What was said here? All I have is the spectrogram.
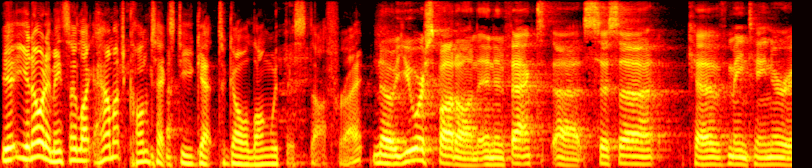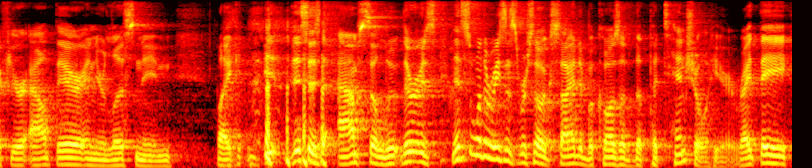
You, you know what I mean? So, like, how much context do you get to go along with this stuff, right? No, you are spot on. And in fact, uh, CISA, KEV maintainer, if you're out there and you're listening, like it, this is absolute. There is. This is one of the reasons we're so excited because of the potential here, right? They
